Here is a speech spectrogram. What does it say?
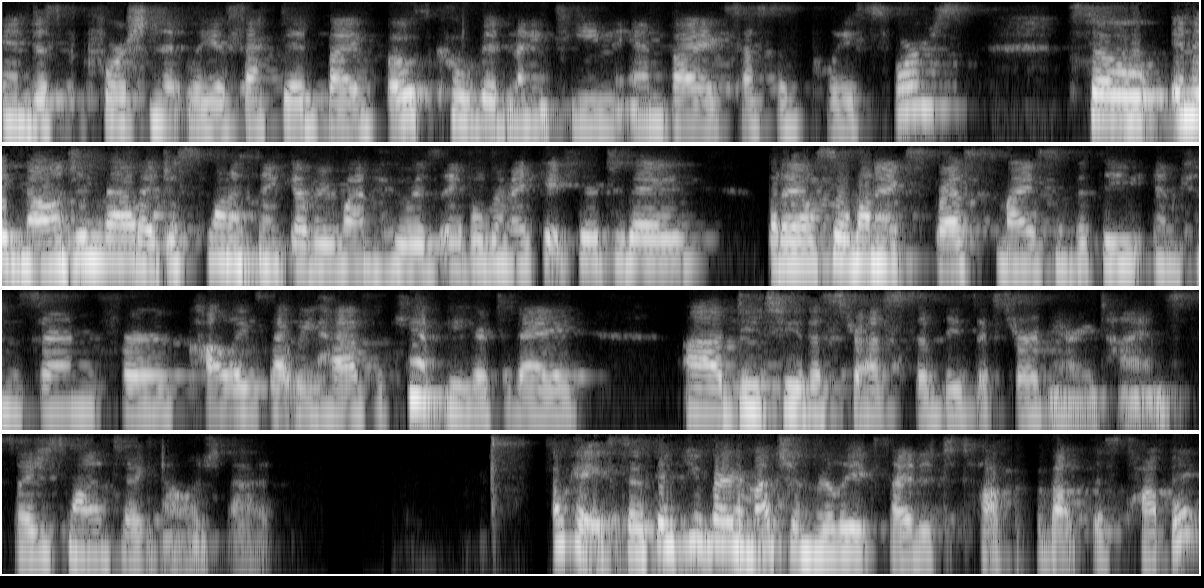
and disproportionately affected by both COVID-19 and by excessive police force. So in acknowledging that, I just want to thank everyone who is able to make it here today, but I also want to express my sympathy and concern for colleagues that we have who can't be here today uh, due to the stress of these extraordinary times. So I just wanted to acknowledge that. Okay, so thank you very much. I'm really excited to talk about this topic.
